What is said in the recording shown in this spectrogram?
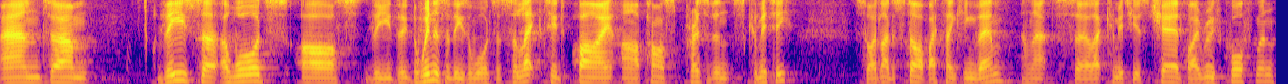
And um, these uh, awards are, the, the, the, winners of these awards are selected by our past president's committee. So I'd like to start by thanking them, and that's, uh, that committee is chaired by Ruth Kaufman,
